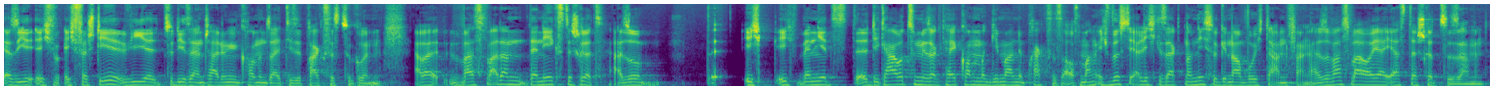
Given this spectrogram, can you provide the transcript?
also ich, ich verstehe, wie ihr zu dieser Entscheidung gekommen seid, diese Praxis zu gründen. Aber was war dann der nächste Schritt? Also ich, ich, wenn jetzt äh, die Caro zu mir sagt, hey komm, geh mal eine Praxis aufmachen, ich wüsste ehrlich gesagt noch nicht so genau, wo ich da anfange. Also was war euer erster Schritt zusammen?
